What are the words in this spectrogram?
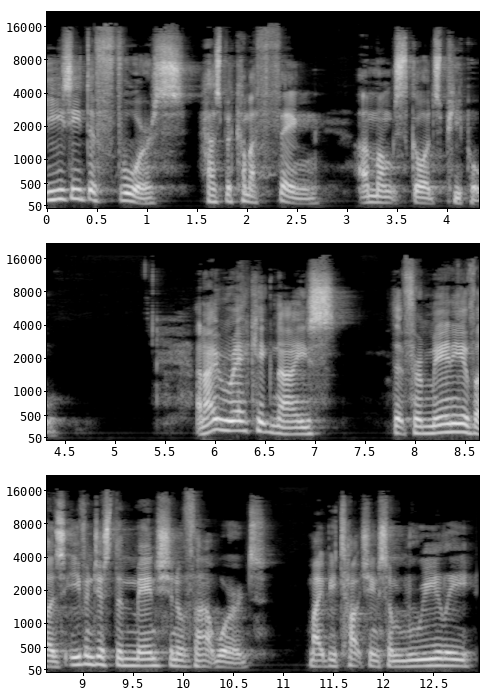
easy divorce has become a thing amongst God's people. And I recognize that for many of us, even just the mention of that word might be touching some really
